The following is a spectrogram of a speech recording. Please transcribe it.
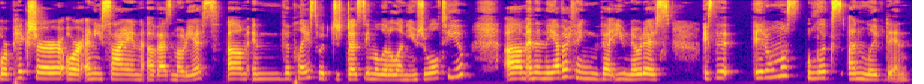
or picture or any sign of Asmodeus um, in the place, which does seem a little unusual to you. Um, and then the other thing that you notice is that it almost looks unlived in.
